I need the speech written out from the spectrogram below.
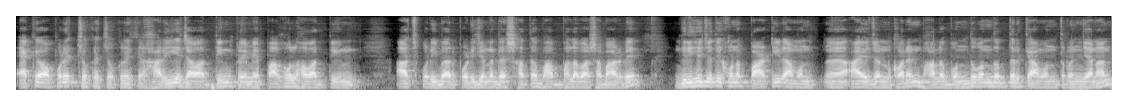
একে অপরের চোখে চোখ রেখে হারিয়ে যাওয়ার দিন, প্রেমে পাগল হওয়ার দিন। আজ পরিবার পরিজনদের সাথেও ভাব ভালোবাসা বাড়বে। গৃহে যদি কোনো পার্টির আমন আয়োজন করেন, ভালো বন্ধুবান্ধবদেরকে আমন্ত্রণ জানান।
